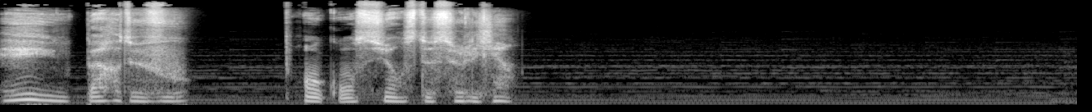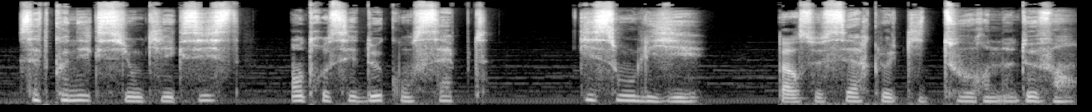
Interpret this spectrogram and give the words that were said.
Et une part de vous prend conscience de ce lien. Cette connexion qui existe entre ces deux concepts qui sont liés par ce cercle qui tourne devant.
